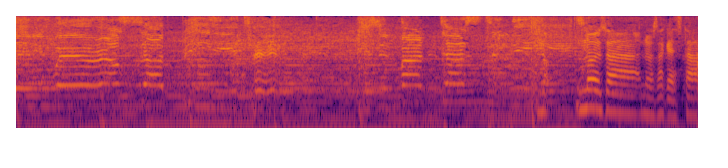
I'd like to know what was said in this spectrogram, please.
anywhere else I'd be. Is it my destiny? No, no és, a, no és aquesta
